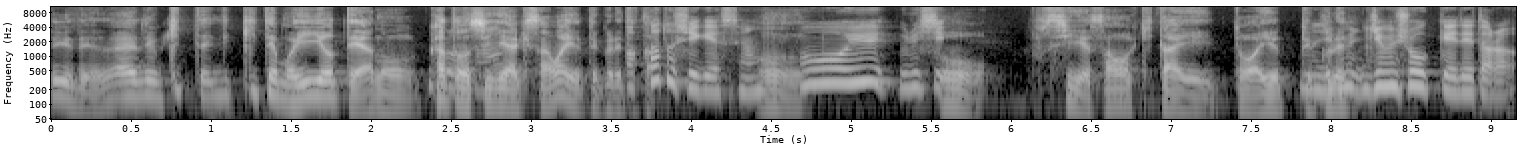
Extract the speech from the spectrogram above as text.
言うて来て来てもいいよってあの加藤茂明さんは言ってくれてたあ加。藤茂さん？うんおーえー嬉しい。そう茂さんは来たいとは言って事くれて務事務所 OK 出たら。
